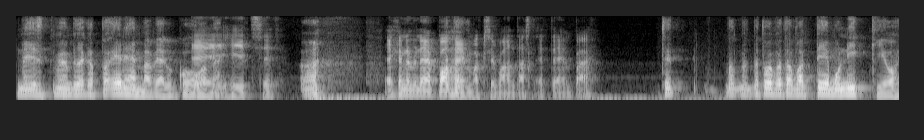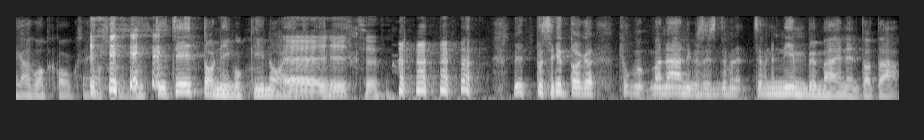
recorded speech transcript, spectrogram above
Niin sitten meidän pitää katsoa enemmän vielä kuin kolme. Ei hitsit. Ah. Ehkä ne menee pahemmaksi vaan tästä eteenpäin. Sitten me, me toivotaan vaan, että Teemu Nikki ohjaa luokkakokouksen joskus. Siitä on niinku kino. Ei hitsit. Vittu, siitä oikein, mä näen niinku siis semmoinen, semmoinen nimbymäinen tota,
